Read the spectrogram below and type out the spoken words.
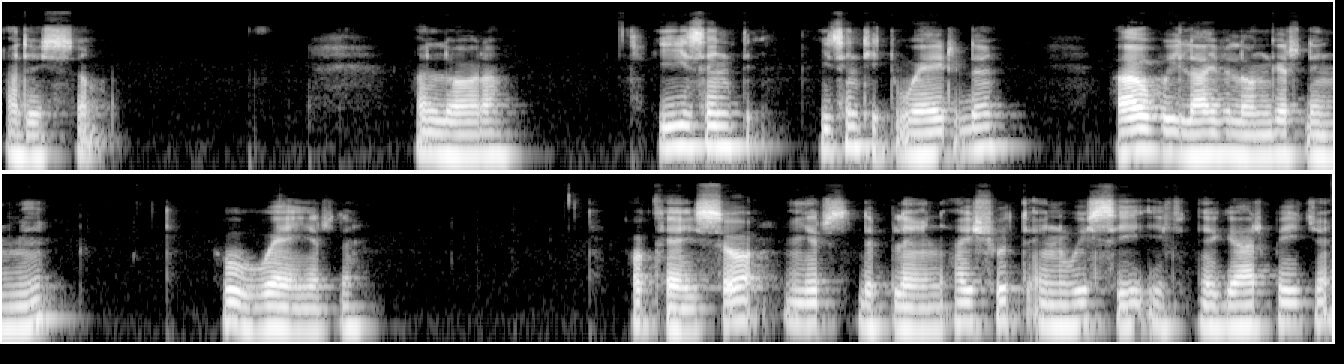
adesso. Allora, isn't, isn't it weird how we live longer than me? Oh, weird. Ok, so here's the plane. I shoot and we see if the garbage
